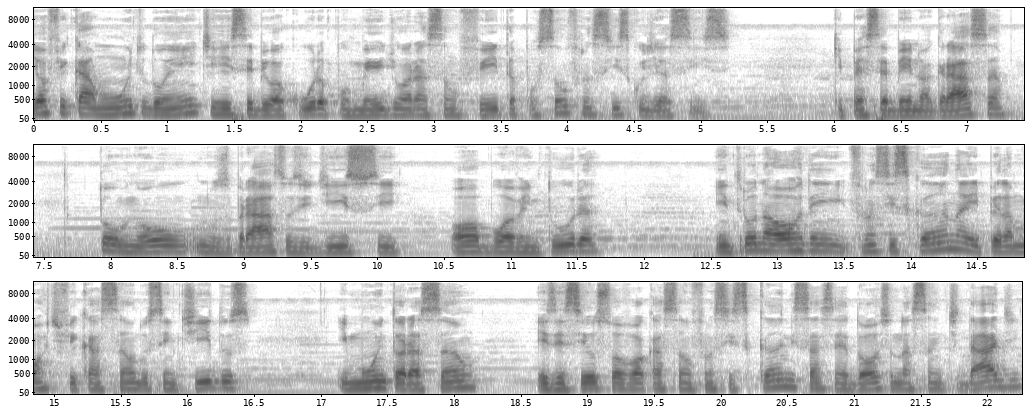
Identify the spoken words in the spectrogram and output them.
e ao ficar muito doente, recebeu a cura por meio de uma oração feita por São Francisco de Assis, que, percebendo a graça, tornou nos braços e disse: Ó oh, Boaventura, entrou na ordem franciscana e, pela mortificação dos sentidos e muita oração, exerceu sua vocação franciscana e sacerdócio na santidade,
